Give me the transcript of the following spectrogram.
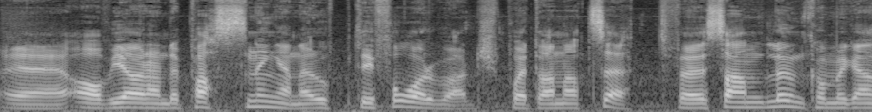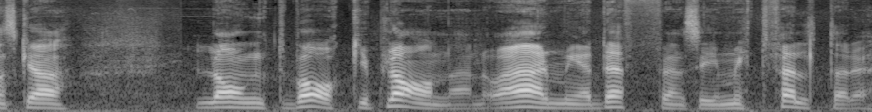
eh, eh, avgörande passningarna upp till forwards på ett annat sätt. För Sandlund kommer ganska långt bak i planen och är mer defensiv mittfältare.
